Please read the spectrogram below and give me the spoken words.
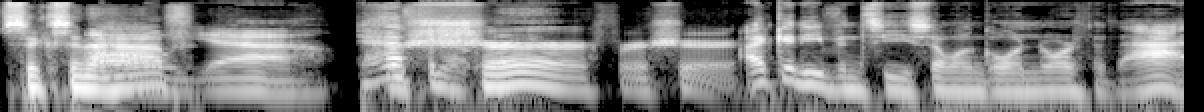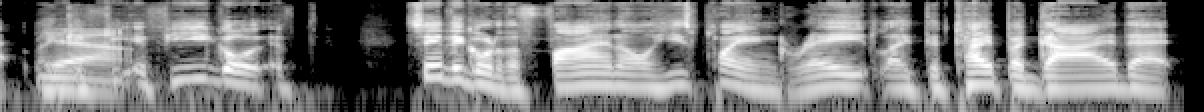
six and a oh, half? Oh, yeah. Definitely. For sure. For sure. I could even see someone going north of that. Like Yeah. if, he, if he go, if, say they go to the final, he's playing great. Like the type of guy that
